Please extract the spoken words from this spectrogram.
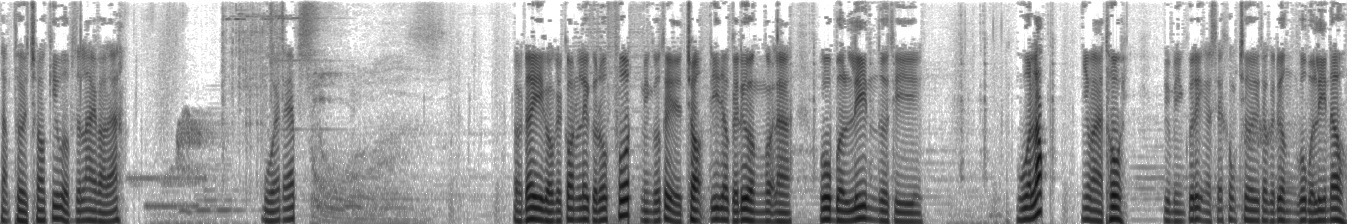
tạm thời cho Cube of the Line vào đã. Mua SF. Ở đây có cái con Necrophos mình có thể chọn đi theo cái đường gọi là Goblin rồi thì Warlock nhưng mà thôi, vì mình quyết định là sẽ không chơi theo cái đường Goblin đâu.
